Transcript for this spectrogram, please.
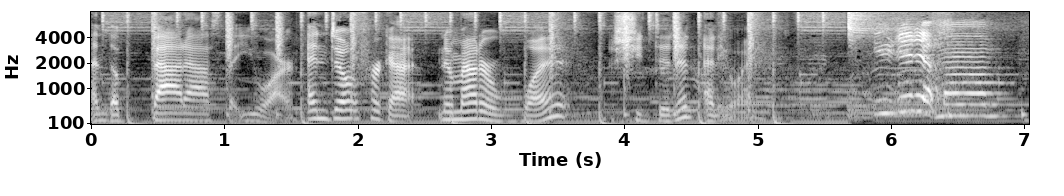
and the badass that you are. And don't forget, no matter what, she did it anyway. You did it, Mom.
